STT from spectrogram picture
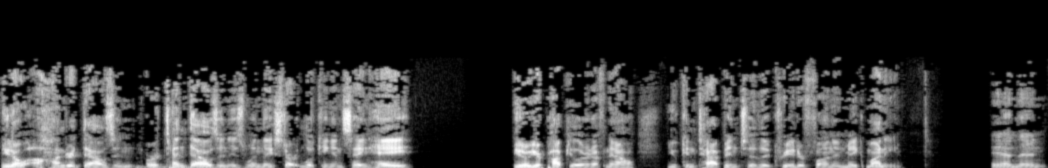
you know a hundred thousand or ten thousand is when they start looking and saying, "Hey, you know you're popular enough now, you can tap into the creator fund and make money." And then,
